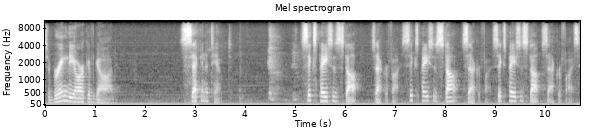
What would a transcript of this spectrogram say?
to bring the ark of God. Second attempt. Six paces, stop, sacrifice. Six paces, stop, sacrifice. Six paces, stop, sacrifice.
